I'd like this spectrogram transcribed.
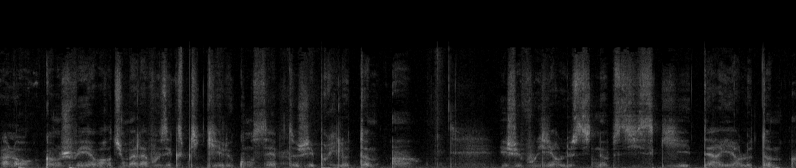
Alors, comme je vais avoir du mal à vous expliquer le concept, j'ai pris le tome 1 et je vais vous lire le synopsis qui est derrière le tome 1.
